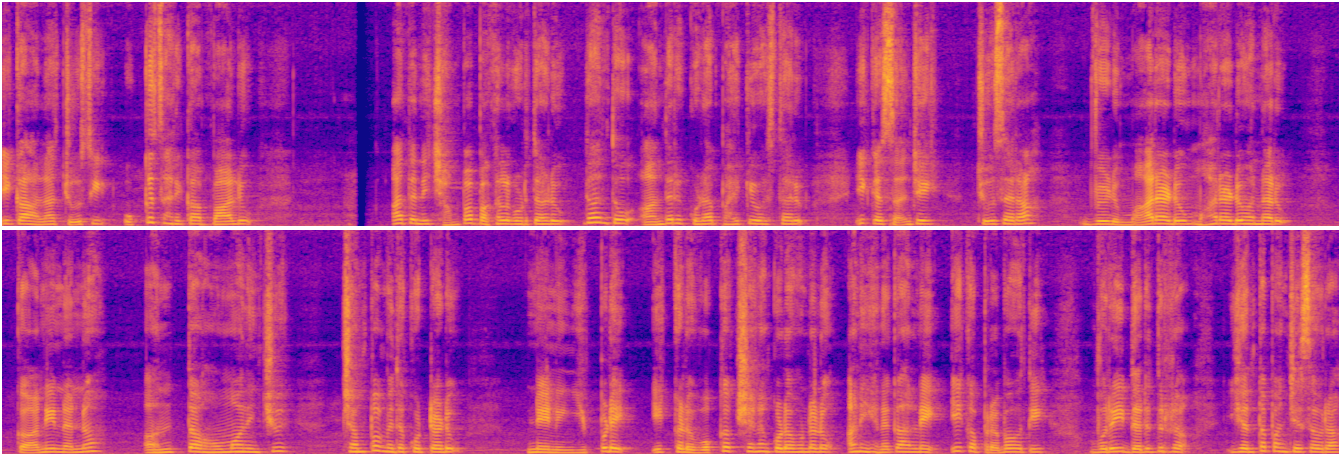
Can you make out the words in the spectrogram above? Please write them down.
ఇక అలా చూసి ఒక్కసారిగా బాలు అతని చంప పక్కలు కొడతాడు దాంతో అందరూ కూడా పైకి వస్తారు. ఇక సంజయ్ చూసారా? వీడు మారాడు మారాడు అన్నారు. కానీ నన్ను అంత అవమానించి చంప మీద కొట్టాడు. నేను ఇప్పుడే ఇక్కడ ఒక్క క్షణం కూడా ఉండను అని వెనకాలనే ఇక ప్రభావతి ఒరే దరిద్రురా ఎంత పనిచేసావురా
